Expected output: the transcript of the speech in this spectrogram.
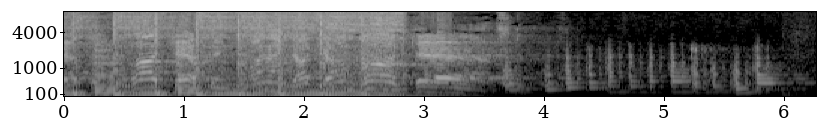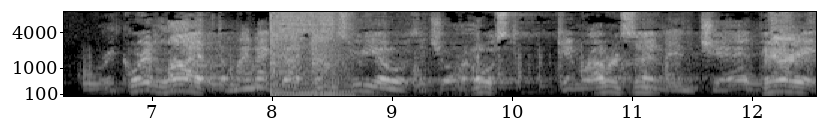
Podcasting, podcasting, MyMac.com podcast. Recorded live at the MyMac.com studios. It's your host, Tim Robertson and Chad Perry.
